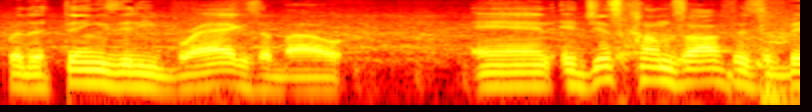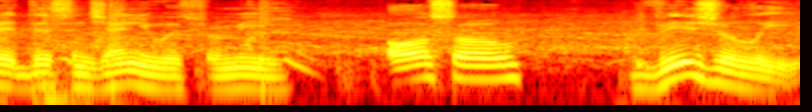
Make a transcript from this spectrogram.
for the things that he brags about, and it just comes off as a bit disingenuous for me. Also, visually,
